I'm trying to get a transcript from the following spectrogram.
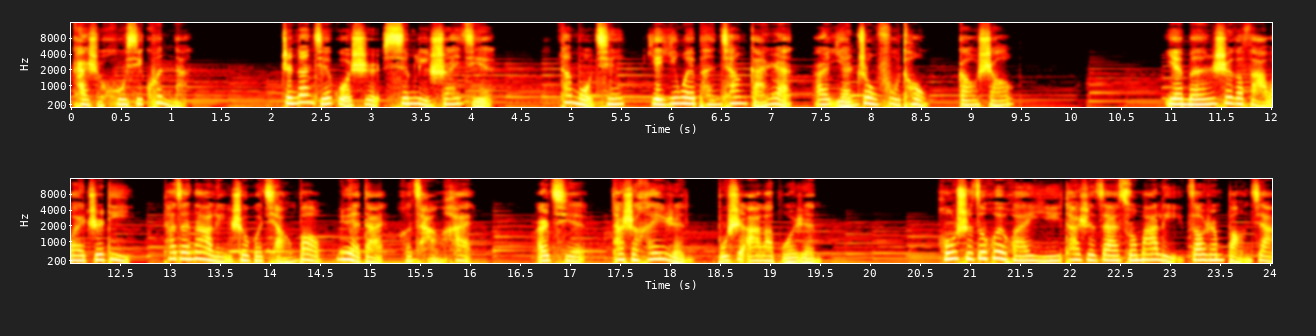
开始呼吸困难，诊断结果是心力衰竭。他母亲也因为盆腔感染而严重腹痛、高烧。也门是个法外之地。他在那里受过强暴、虐待和残害，而且他是黑人，不是阿拉伯人。红十字会怀疑他是在索马里遭人绑架，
